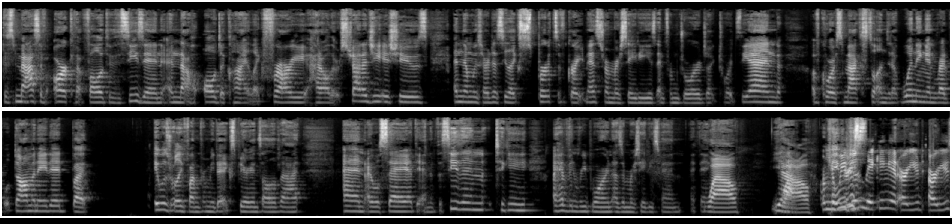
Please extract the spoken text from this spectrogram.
this massive arc that followed through the season and that all declined. Like Ferrari had all their strategy issues. And then we started to see like spurts of greatness from Mercedes and from George, like towards the end. Of course, Max still ended up winning and Red Bull dominated, but it was really fun for me to experience all of that. And I will say at the end of the season, Tiggy, I have been reborn as a Mercedes fan, I think. Wow. Yeah. Wow. Or maybe Can we just making it? Are you are you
